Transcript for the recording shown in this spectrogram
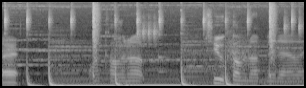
Alright. One coming up. Two coming up mid alley.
